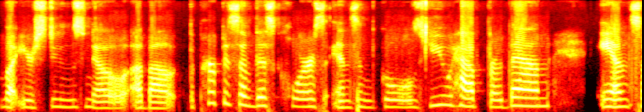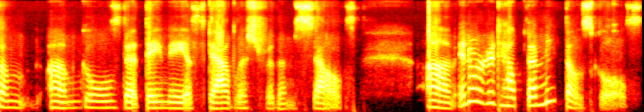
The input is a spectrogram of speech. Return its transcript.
let your students know about the purpose of this course and some goals you have for them and some um, goals that they may establish for themselves um, in order to help them meet those goals.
